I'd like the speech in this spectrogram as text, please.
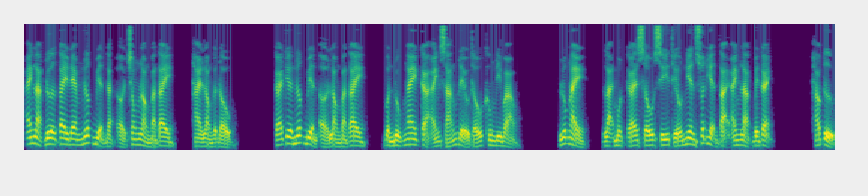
Anh lạc đưa tay đem nước biển đặt ở trong lòng bàn tay, hài lòng gật đầu. Cái kia nước biển ở lòng bàn tay vần đục ngay cả ánh sáng đều thấu không đi vào. Lúc này, lại một cái xấu xí thiếu niên xuất hiện tại anh lạc bên cạnh. Háo tử,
